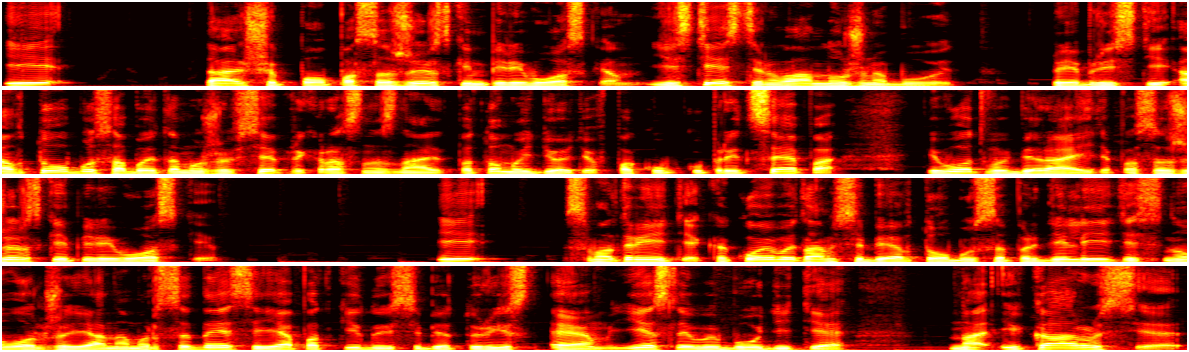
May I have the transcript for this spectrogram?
И дальше по пассажирским перевозкам. Естественно, вам нужно будет приобрести автобус, об этом уже все прекрасно знают. Потом идете в покупку прицепа, и вот выбираете пассажирские перевозки. И смотрите, какой вы там себе автобус определитесь. Ну вот же я на Мерседесе, я подкидываю себе Турист М. Если вы будете на Икарусе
